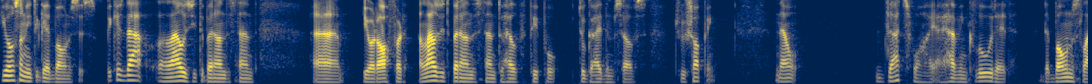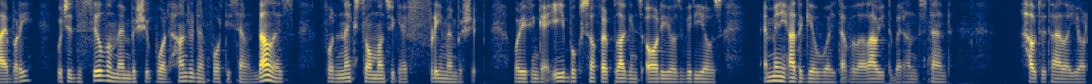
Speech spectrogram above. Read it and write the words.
You also need to get bonuses because that allows you to better understand uh, your offer allows you to better understand to help people to guide themselves through shopping. Now that's why i have included the bonus library which is the silver membership worth $147 for the next 12 months you get free membership where you can get ebooks software plugins audios videos and many other giveaways that will allow you to better understand how to tailor your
